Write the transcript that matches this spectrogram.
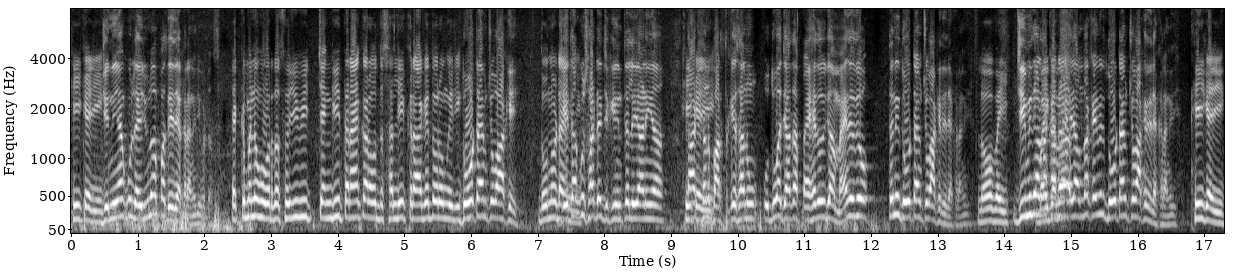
ਠੀਕ ਹੈ ਜੀ। ਜਿੰਨੀਆਂ ਕੋ ਲੈ ਜੂ ਨਾ ਆਪਾਂ ਦੇ ਦਿਆ ਕਰਾਂਗੇ ਜੀ ਤੁਹਾਡਾ ਇੱਕ ਮੈਨੂੰ ਹੋਰ ਦੱਸੋ ਜੀ ਵੀ ਚੰਗੀ ਤਰ੍ਹਾਂ ਘਰੋਂ ਤਸੱਲੀ ਕਰਾ ਕੇ ਤੋਰੋਗੇ ਜੀ। ਦੋ ਟਾਈਮ ਚਵਾ ਕੇ। ਦੋਨੋਂ ਜੇ ਤਾਂ ਟਾਈਮ ਕੋਈ ਸਾਡੇ ਯਕੀਨ ਤੇ ਲੈ ਜਾਣੀ ਆ ਤਾਂ ਅਕਸਰ। ਵਰਤ ਕੇ ਸਾਨੂੰ ਉਦੋਂ ਬਾਅਦ ਜ਼ਿਆਦਾ ਪੈਸੇ ਦਿਓ ਜਾਂ ਮੈਂ ਦੇ ਦਿਓ ਤੇ ਨਹੀਂ ਦੋ ਟਾਈਮ ਚਵਾ ਕੇ ਦੇ ਦਿਆ ਕਰਾਂਗੇ ਲਓ ਬਾਈ। ਜ਼ਿਮੀਦਾਰ ਦਾ ਕੰਮ ਇਹ ਹੁੰਦਾ ਕਈ ਵਾਰੀ ਦੋ ਟਾਈਮ ਚਵਾ ਕੇ ਦੇ ਦਿਆ ਕਰਾਂਗੇ ਜੀ। ਠੀਕ ਹੈ ਜੀ।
